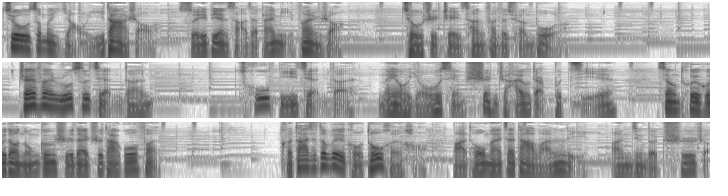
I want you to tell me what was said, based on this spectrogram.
就这么舀一大勺，随便撒在白米饭上，就是这餐饭的全部了。斋饭如此简单，粗鄙简单，没有油性，甚至还有点不洁，像退回到农耕时代吃大锅饭。可大家的胃口都很好，把头埋在大碗里，安静的吃着，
